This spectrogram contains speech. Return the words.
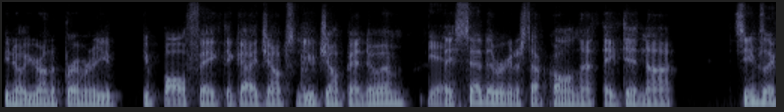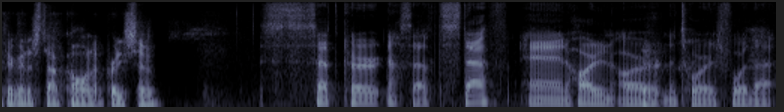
you know you're on the perimeter you you ball fake the guy jumps and you jump into him. yeah. They said they were going to stop calling that. They did not. It seems like they're going to stop calling it pretty soon. Seth Kerr, not Seth, Steph and Harden are Yeah. notorious for that.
